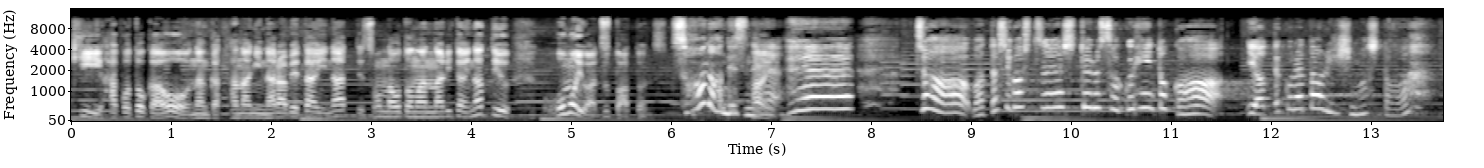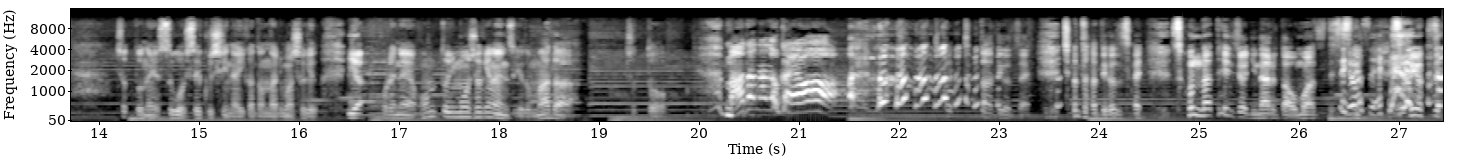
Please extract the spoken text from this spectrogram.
きい箱とかをなんか棚に並べたいなって、そんな大人になりたいなっていう思いはずっとあったんです。そうなんですね。はいへえ。じゃあ、私が出演してる作品とか、やってくれたりしました？ちょっとね、すごいセクシーな言い方になりましたけど、いや、これね、本当に申し訳ないんですけど、まだ、ちょっと、まだなのかよちょっと待ってください。ちょっと待ってください。そんなテンションになるとは思わずですね。すいません。すいません。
